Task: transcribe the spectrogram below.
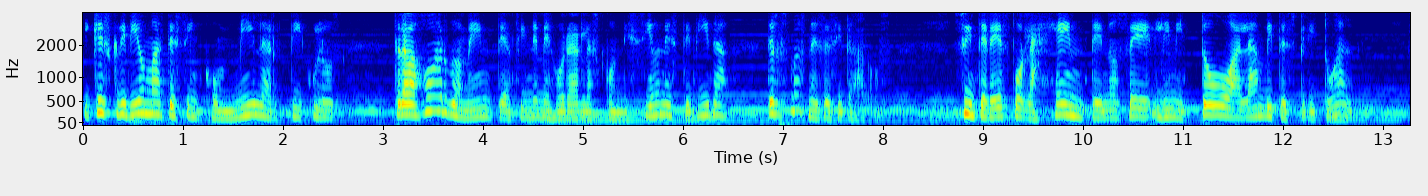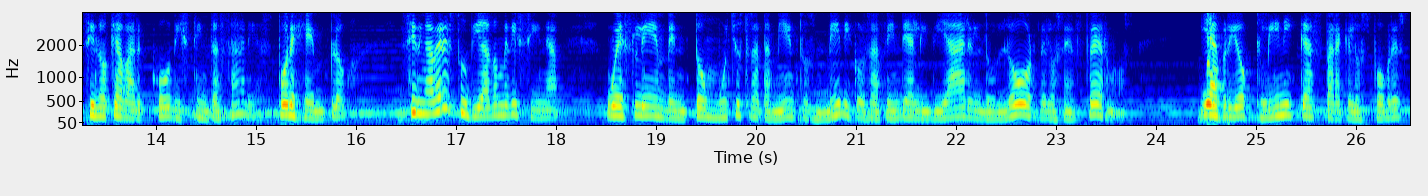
y que escribió más de 5.000 artículos, trabajó arduamente a fin de mejorar las condiciones de vida de los más necesitados su interés por la gente no se limitó al ámbito espiritual, sino que abarcó distintas áreas. Por ejemplo, sin haber estudiado medicina, Wesley inventó muchos tratamientos médicos a fin de aliviar el dolor de los enfermos y abrió clínicas para que los pobres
